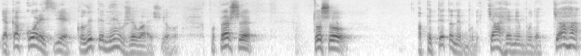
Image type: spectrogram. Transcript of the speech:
Яка користь є, коли ти не вживаєш його? По-перше, то, що апетита не буде, тяги не буде. Тяга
